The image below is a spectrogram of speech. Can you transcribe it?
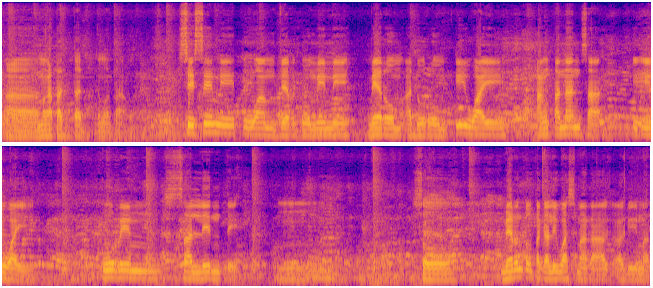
ah, mga tadtad ng mga tao. Sesame tuam vergo meme merom adorum iway ang tanan sa iiway kurim salente. Mm. So, meron tong tagaliwas mga kaagimat.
